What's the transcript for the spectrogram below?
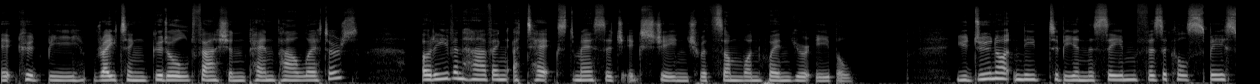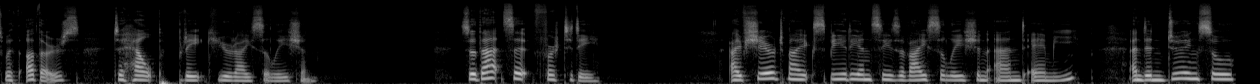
it could be writing good old fashioned pen pal letters, or even having a text message exchange with someone when you're able. You do not need to be in the same physical space with others to help break your isolation. So that's it for today. I've shared my experiences of isolation and ME, and in doing so,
